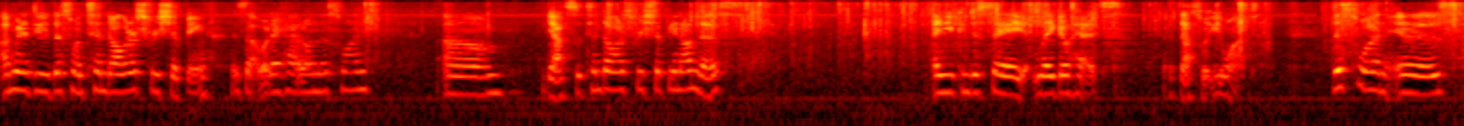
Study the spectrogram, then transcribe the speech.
I'm gonna do this one $10 free shipping. Is that what I had on this one? Um, yeah, so $10 free shipping on this and you can just say Lego heads if that's what you want. This one is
